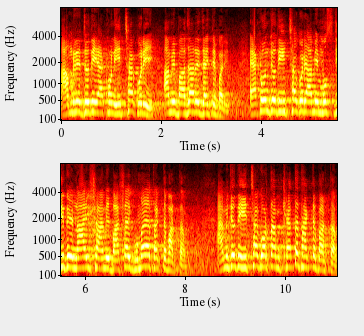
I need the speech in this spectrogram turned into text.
আমরা যদি এখন ইচ্ছা করি, আমি বাজারে যাইতে পারি। এখন যদি ইচ্ছা করি আমি মসজিদে না এসে আমি বাসায় ঘুমায়া থাকতে পারতাম। আমি যদি ইচ্ছা করতাম, খেতে থাকতে পারতাম।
